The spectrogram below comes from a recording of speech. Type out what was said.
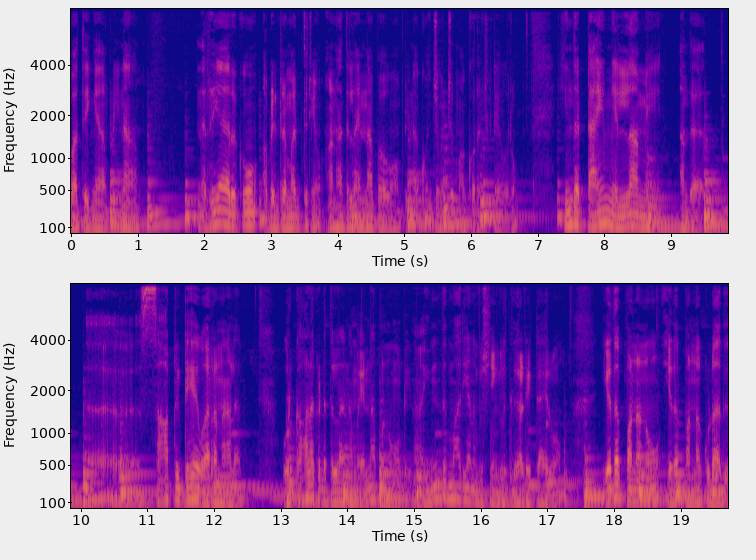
பார்த்திங்க அப்படின்னா நிறையா இருக்கும் அப்படின்ற மாதிரி தெரியும். ஆனால் அதெல்லாம் என்ன ஆகும் அப்படின்னா கொஞ்சம் கொஞ்சமாக குறைஞ்சிக்கிட்டே வரும். இந்த டைம் எல்லாமே அந்த சாப்பிட்டுட்டே வரனால ஒரு காலகட்டத்தில் நம்ம என்ன பண்ணுவோம் அப்படின்னா இந்த மாதிரியான விஷயங்களுக்கு அடிக்ட் ஆயிடுவோம் எதை பண்ணணும் எதை பண்ணக்கூடாது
